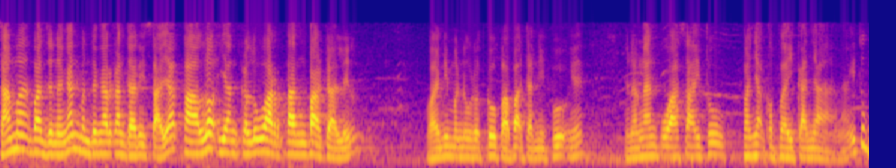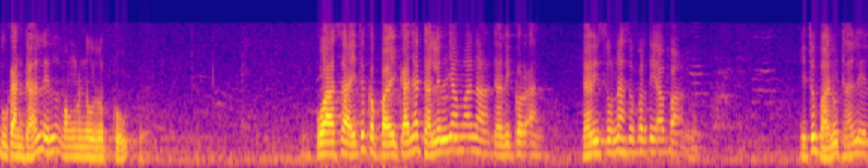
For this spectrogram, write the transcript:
Sama panjenengan mendengarkan dari saya kalau yang keluar tanpa dalil, wah ini menurutku bapak dan ibu, ya, dengan puasa itu banyak kebaikannya. Nah, itu bukan dalil, wong menurutku. Puasa itu kebaikannya dalilnya mana dari Quran, dari sunnah seperti apa? Itu baru dalil.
